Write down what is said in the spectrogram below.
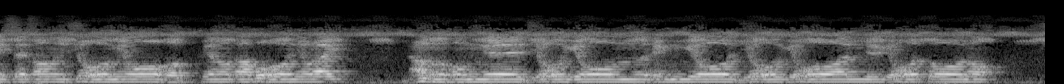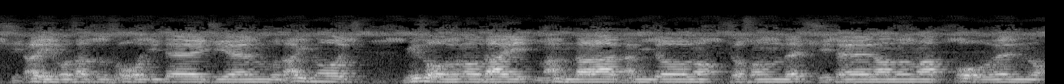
に世尊称名仏家の多宝如来南無本営上行無変行上行安寿行等の四大菩薩総じて一円無台の地未曾の大曼荼羅誕生の諸村列指定南無末法縁の。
